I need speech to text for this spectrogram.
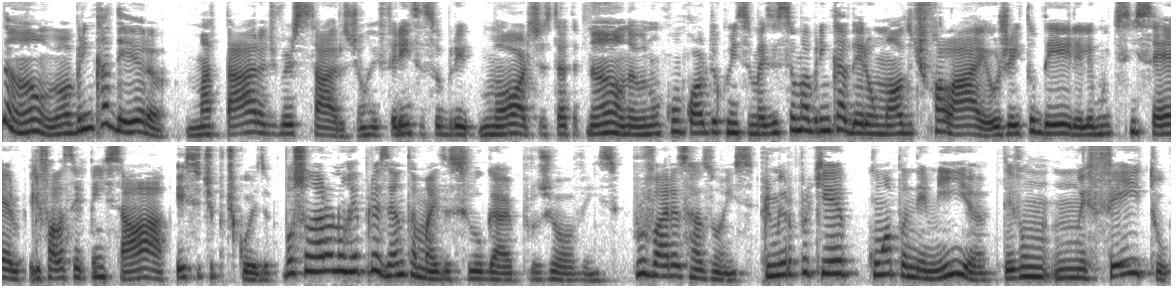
não, é uma brincadeira. Matar adversários, tinham referências sobre morte, etc. Não, não, eu não concordo com isso, mas isso é uma brincadeira, é um modo de de falar, é o jeito dele, ele é muito sincero, ele fala sem pensar, esse tipo de coisa. Bolsonaro não representa mais esse lugar para os jovens, por várias razões. Primeiro, porque com a pandemia teve um, um efeito,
